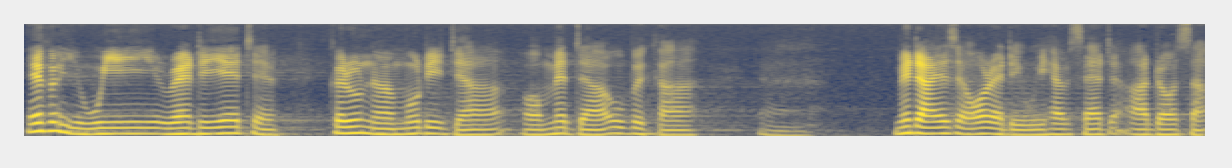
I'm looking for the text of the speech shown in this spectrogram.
if we radiate uh, karuna, mudita, or metta, upekkha, uh, Metta is already we have said adosa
